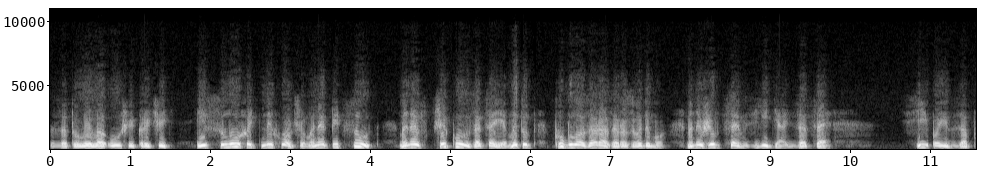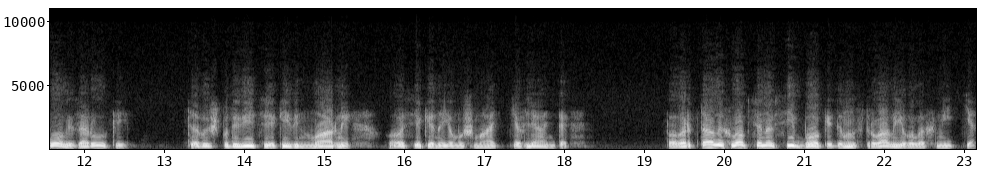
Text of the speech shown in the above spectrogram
затулила уші, кричить, і слухать не хочу, мене під суд, мене в чеку за це є. Ми тут кубло зарази розведемо. Мене живцем з'їдять за це. Сіпають за поли, за руки. Та ви ж подивіться, який він марний, ось яке на йому шмаття, гляньте. Повертали хлопця на всі боки, демонстрували його лахміття.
